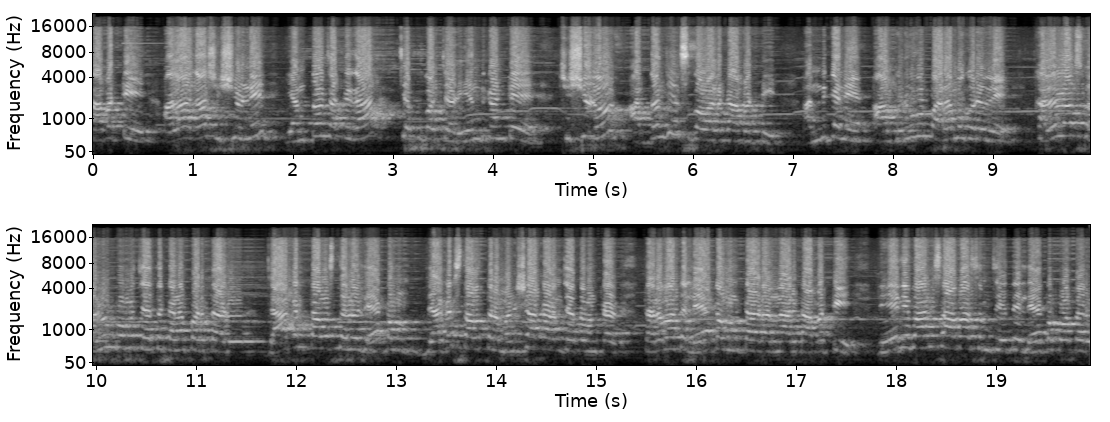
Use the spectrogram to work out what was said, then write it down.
కాబట్టి అలాగా శిష్యుడిని ఎంతో చక్కగా చెప్పుకొచ్చాడు. ఎందుకంటే శిష్యుడు అర్థం చేసుకోవాలి కాబట్టి. అందుకనే ఆ గురువు పరమ గురువే. కళలో స్వరూపము చేత కనపడతాడు. జాగ్రత్త అవస్థలో లేక జాగ్రత్త అవస్థలో మనిషాకారం చేత ఉంటాడు. తర్వాత లేక ఉంటాడు అన్నారు కాబట్టి లేని వారి సావాసం చేతే లేకపోతారు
